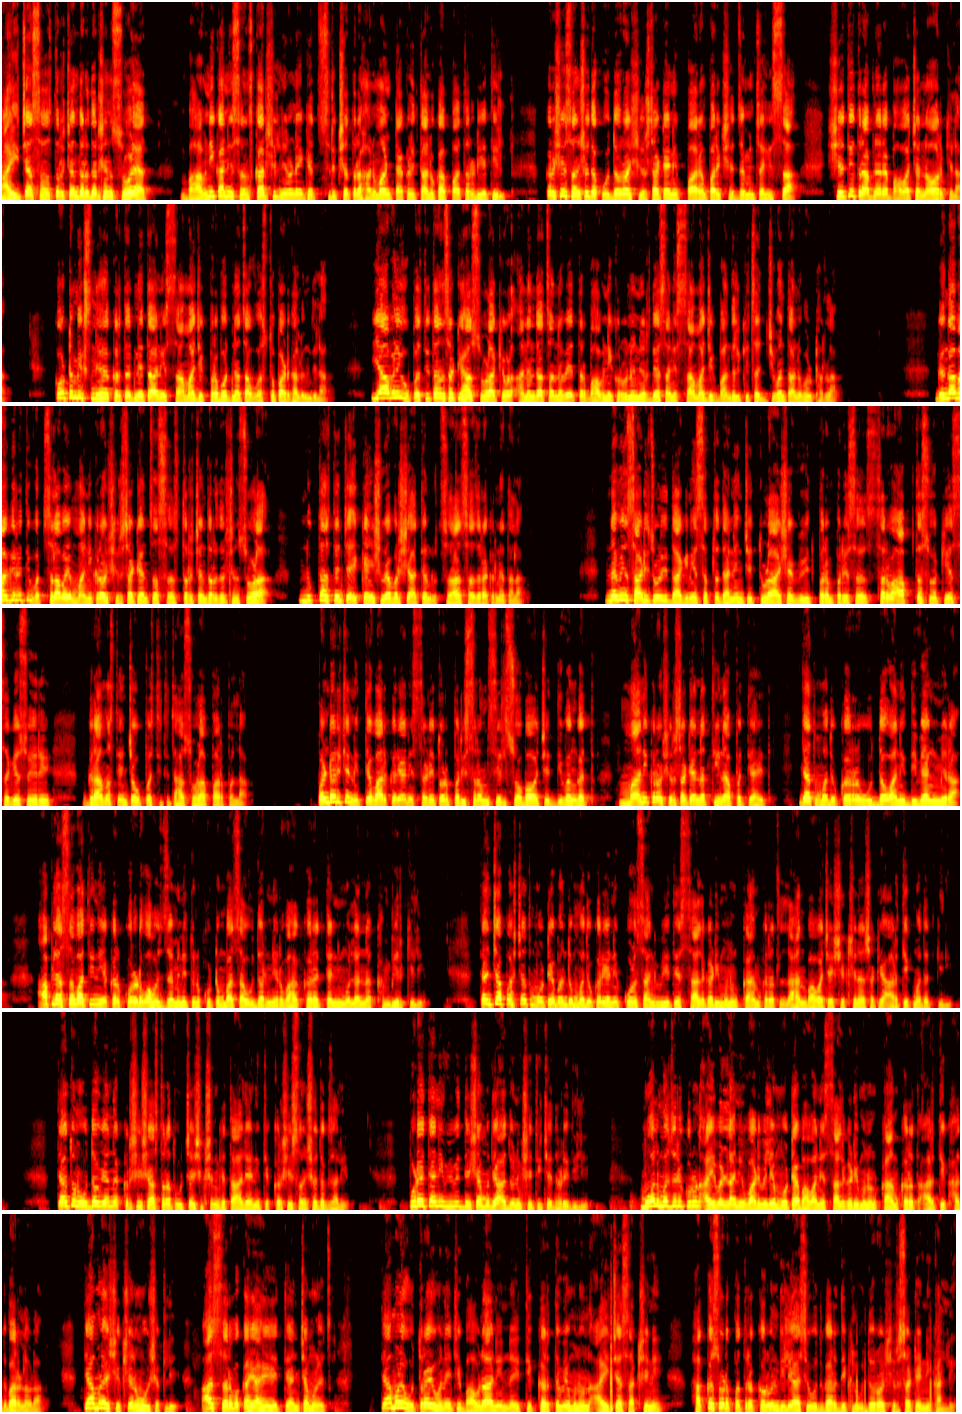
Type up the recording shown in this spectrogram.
आईच्या सहस्त्रचंद्र दर्शन सोहळ्यात भावनिक आणि संस्कारशील निर्णय घेत श्रीक्षेत्र हनुमान टाकळी तालुका पाथर्डी येथील कृषी संशोधक उद्धवराव शिरसाट यांनी पारंपरिक शेतजमीनचा हिस्सा शेतीत राबणाऱ्या भावाच्या नावावर केला. कौटुंबिक स्नेह कृतज्ञता आणि सामाजिक प्रबोधनाचा वस्तुपाठ घालून दिला. यावेळी उपस्थितांसाठी हा सोहळा केवळ आनंदाचा नव्हे तर भावनिक ऋणनिर्देश आणि सामाजिक बांधिलकीचा जिवंत अनुभव ठरला. गंगा भागीरथी वत्सलाबाई माणिकराव शिरसाट यांचा सहस्त्र चंद्रदर्शन सोहळा नुकताच त्यांच्या एक्क्याऐंशीव्या वर्षी अत्यंत उत्साहात साजरा करण्यात आला. नवीन साडीचोळी दागिने सप्तधान्यांची तुळा अशा विविध परंपरेसह सर्व आप्तस्वकीय सगळे सोयरे ग्रामस्थ यांच्या उपस्थितीत हा सोहळा पार पडला. पंढरीचे नित्य वारकरी आणि सडेतोड परिश्रमशील स्वभावाचे दिवंगत माणिकराव शिरसाट यांना तीन आपत्ती आहेत. ज्यात मधुकर उद्धव आणि दिव्यांग मीरा. आपल्या सव्वा तीन एकर कोरडवाहू जमिनीतून कुटुंबाचा उदरनिर्वाह करत त्यांनी मुलांना खंबीर केले. त्यांच्या पश्चात मोठे बंधू मधुकर यांनी कोळ सांगवी येथे सालगाडी म्हणून काम करत लहान भावाच्या शिक्षणासाठी आर्थिक मदत केली. त्यातून उद्धव यांना कृषीशास्त्रात उच्च शिक्षण घेता आले आणि ते कृषी संशोधक झाले. पुढे त्यांनी विविध देशामध्ये आधुनिक शेतीचे धडे दिले. मोलमजुरी करून आईवडिलांनी वाढविले मोठ्या भावाने सालगडी म्हणून काम करत आर्थिक हातभार लावला. त्यामुळे शिक्षण होऊ शकले. आज सर्व काही आहे हे त्यांच्यामुळेच. त्यामुळे उतराई होण्याची भावना आणि नैतिक कर्तव्य म्हणून आईच्या साक्षीने हक्कसोड पत्र करून दिले असे उद्गार देखील उद्धवराव शिरसाट यांनी काढले.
